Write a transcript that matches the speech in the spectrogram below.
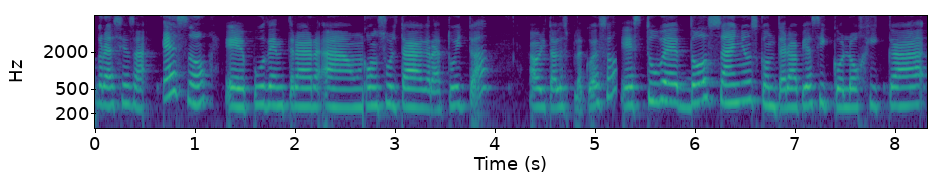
Gracias a eso pude entrar a una consulta gratuita ahorita les explico eso. Estuve dos años con terapia psicológica,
